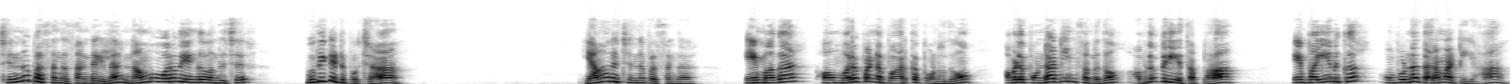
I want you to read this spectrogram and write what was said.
சின்ன பசங்க சண்டையில் நம்ம உறவு எங்கே வந்துச்சு? புதி கெட்டு போச்சா? யாரு சின்ன பசங்க? என் மகன் அவன் முறை பண்ண பார்க்க போனதும் அவளை பொண்டாட்டின்னு சொன்னதும் அவ்வளோ பெரிய தப்பா? என் பையனுக்கு உன் பொண்ணை தரமாட்டியா?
